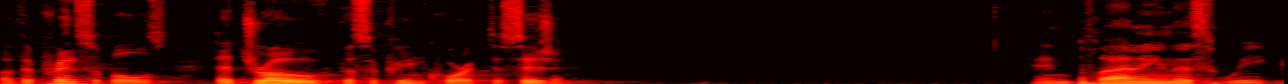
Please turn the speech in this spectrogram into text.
of the principles that drove the Supreme Court decision. In planning this week,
